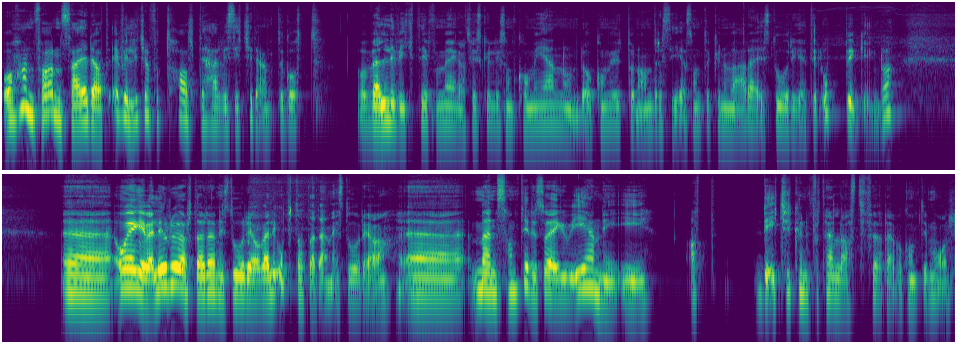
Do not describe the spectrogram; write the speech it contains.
Og han faren sier det at 'jeg ville ikke ha fortalt det her hvis ikke det endte godt'. Det var veldig viktig for meg at vi skulle liksom komme gjennom det og komme ut på den andre sida, sånn at det kunne være ei historie til oppbygging. da. Eh, og jeg er veldig rørt av den historien og veldig opptatt av den historien. Uh, men samtidig så er jeg uenig i at det ikke kunne fortelles før de var kommet i mål.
